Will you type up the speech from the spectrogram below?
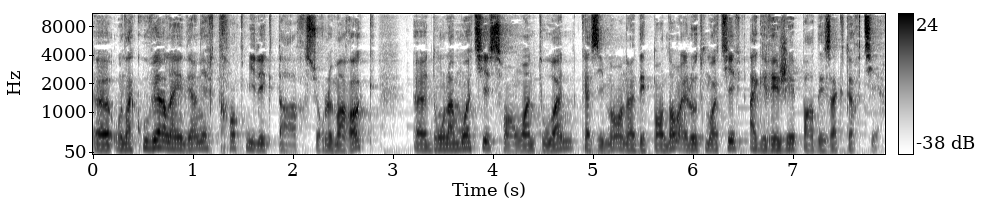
Euh, on a couvert l'année dernière 30 000 hectares sur le Maroc, euh, dont la moitié sont en one-to-one, quasiment en indépendant, et l'autre moitié agrégée par des acteurs tiers.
